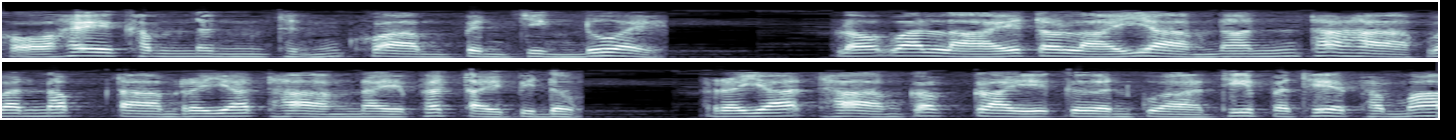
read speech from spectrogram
ขอให้คำนึงถึงความเป็นจริงด้วย เพราะว่าหลายต่อหลายอย่างนั้นถ้าหากว่านับตามระยะทางในพระไตรปิฎกระยะทางก็ไกลเกินกว่าที่ประเทศพม่า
